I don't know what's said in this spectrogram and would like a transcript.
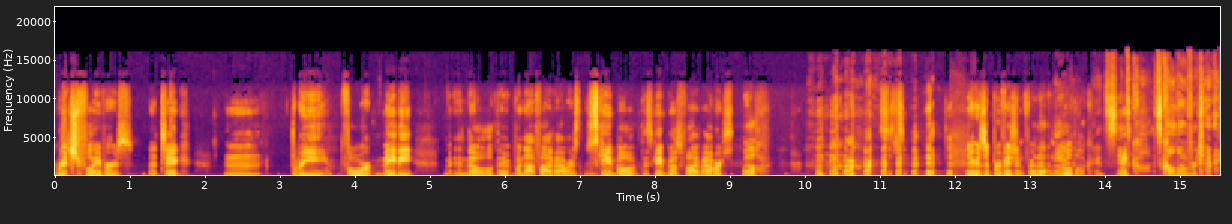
Rich flavors that take mm, three, four, maybe no, they, well, not five hours. This game, oh, this game goes five hours. Well, it's- it- there is a provision for that in the rule book. It's it's called it's called overtime.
